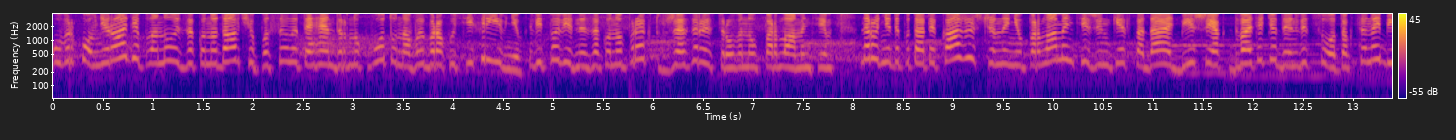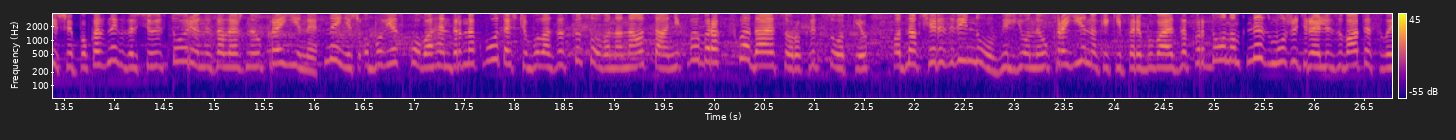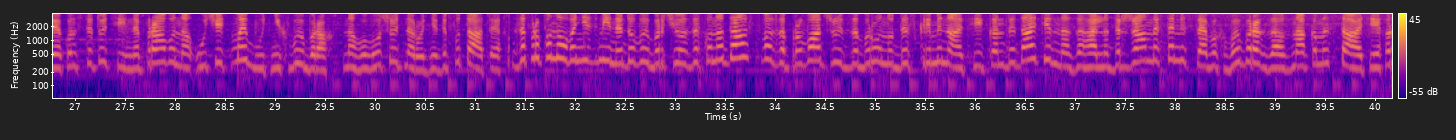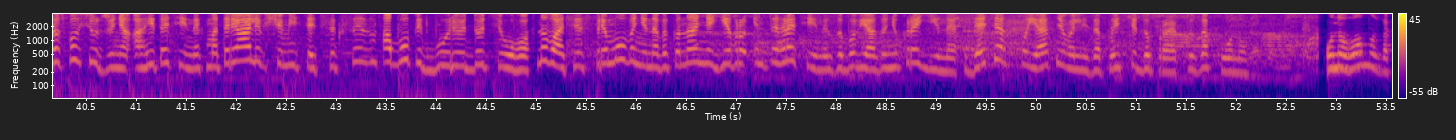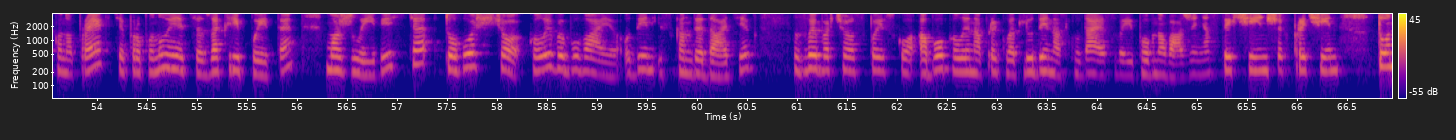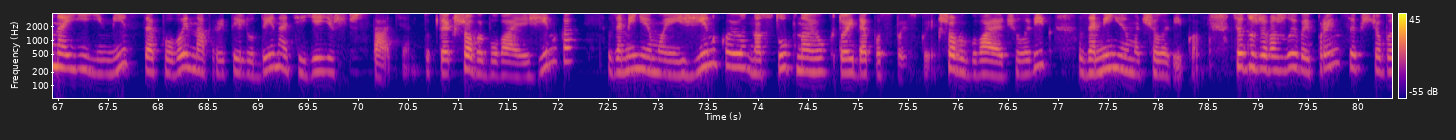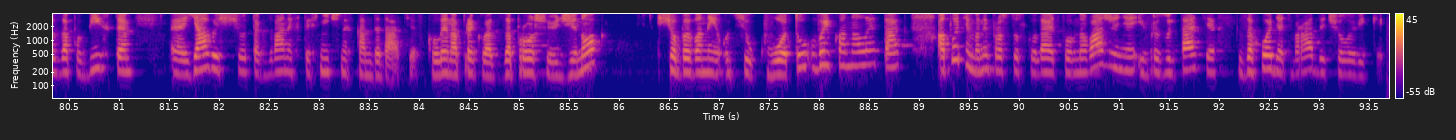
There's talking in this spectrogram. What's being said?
У Верховній Раді планують законодавчо посилити гендерну квоту на виборах усіх рівнів. Відповідний законопроект вже зареєстровано в парламенті. Народні депутати кажуть, що нині у парламенті жінки складають більше як 21%. Це найбільший показник за всю історію незалежної України. Нині ж обов'язкова гендерна квота, що була застосована на останніх виборах, складає 40%. Однак через війну мільйони українок, які перебувають за кордоном, не зможуть реалізувати своє конституційне право на участь в майбутніх виборах. Наголошують народні депутати. Запропоновані зміни до виборчого законодавства запроваджують заборону дискримінації кандидатів на загальнодержавних та місцевих виборах за ознаками статі, розповсюдження агітаційних матеріалів, що містять сексизм або підбурюють до цього. Новації спрямовані на виконання євроінтеграційних зобов'язань України. Йдеться в пояснювальній записці до проекту закону. У новому законопроекті пропонується закріпити можливість того, що коли вибуває один із кандидатів з виборчого списку, або коли, наприклад, людина складає свої повноваження з тих чи інших причин, то на її місце повинна прийти людина тієї ж статі. Тобто, якщо вибуває жінка. Замінюємо її жінкою наступною, хто йде по списку. Якщо вибуває чоловік, замінюємо чоловіком. Це дуже важливий принцип, щоб запобігти е, явищу так званих технічних кандидатів, коли, наприклад, запрошують жінок. Щоб вони оцю квоту виконали, так а потім вони просто складають повноваження і в результаті заходять в ради чоловіки.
